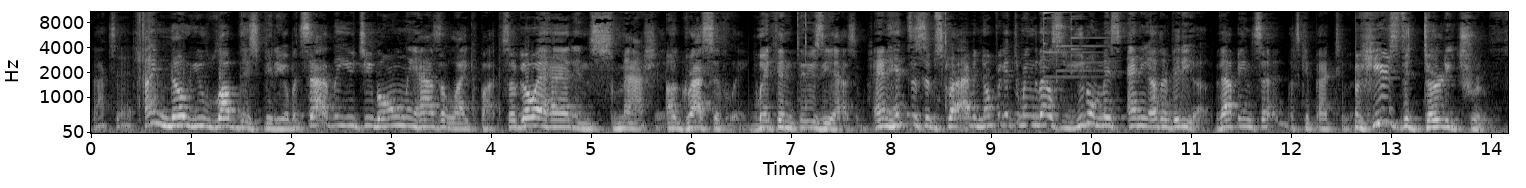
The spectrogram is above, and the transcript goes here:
That's it. I know you love this video, but sadly YouTube only has a like button. So go ahead and smash it aggressively with enthusiasm and hit the subscribe and don't forget to ring the bell so you don't miss any other video. That being said, let's get back to it. So here's the dirty truth.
